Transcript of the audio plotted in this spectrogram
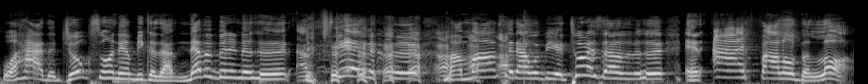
Well, hi, the joke's on them because I've never been in the hood. I'm scared of the hood. My mom said I would be a tourist out of the hood, and I follow the law.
